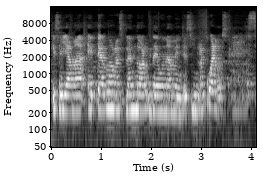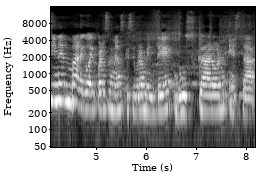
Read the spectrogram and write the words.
que se llama Eterno Resplandor de una mente sin recuerdos. Sin embargo, hay personas que seguramente buscaron esta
